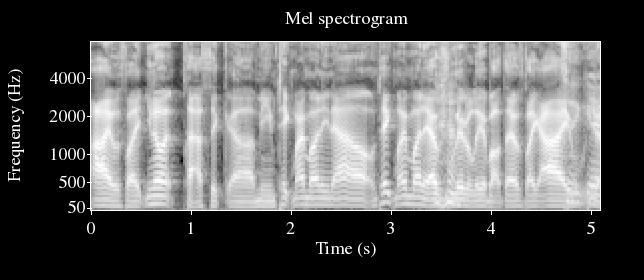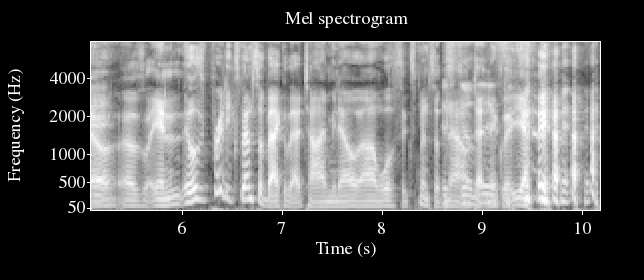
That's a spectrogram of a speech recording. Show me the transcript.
I was like, you know what? Classic uh, meme. Take my money now. Take my money. I was literally about that. I was like, I, Take you know, it. I was like, and it was pretty expensive back at that time. You know, um, well, it's expensive It now, still is. technically. Yeah.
